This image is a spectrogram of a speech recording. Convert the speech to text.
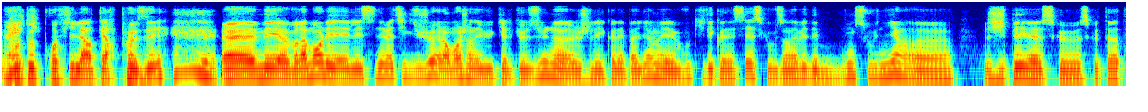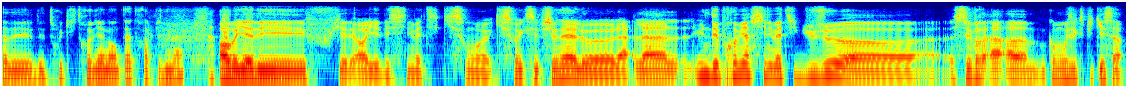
photo de profil interposée, mais vraiment les, les cinématiques du jeu. Alors moi, j'en ai vu quelques-unes. Je les connais pas bien, mais vous qui les connaissez, est-ce que vous en avez des bons souvenirs JP, est-ce que est-ce que toi t'as des, des trucs qui te reviennent en tête rapidement? Ah bah il y a des y a des, oh, y a des cinématiques qui sont euh, qui sont exceptionnelles. Euh, la, la une des premières cinématiques du jeu, euh, c'est vrai. ah, ah, comment vous expliquer ça?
